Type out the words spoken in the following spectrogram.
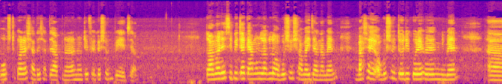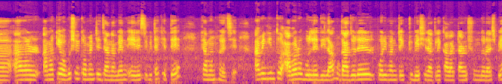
পোস্ট করার সাথে সাথে আপনারা নোটিফিকেশন পেয়ে যান। তো আমার রেসিপিটা কেমন লাগল অবশ্যই সবাই জানাবেন, বাসায় অবশ্যই তৈরি করে নেবেন আমার, আমাকে অবশ্যই কমেন্টে জানাবেন এই রেসিপিটা খেতে কেমন হয়েছে। আমি কিন্তু আবারও বলে দিলাম, গাজরের পরিমাণটা একটু বেশি রাখলে কালারটা আরও সুন্দর আসবে,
